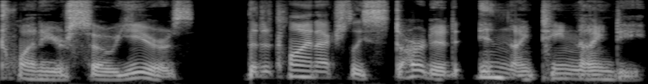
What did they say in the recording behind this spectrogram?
20 or so years. The decline actually started in 1990.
